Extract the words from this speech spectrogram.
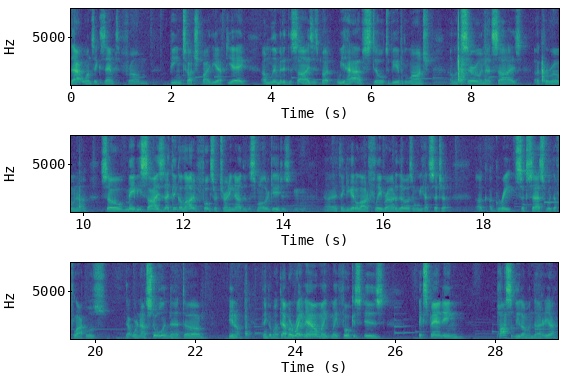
that one's exempt from being touched by the FDA. I'm limited to sizes, but we have still to be able to launch a Lancero in that size, a Corona. So maybe sizes. I think a lot of folks are turning now to the smaller gauges. Uh, I think you get a lot of flavor out of those, and we had such a, a, a great success with the flacos that were not stolen. That um, you know, think about that. But right now, my, my focus is expanding, possibly La Mandarria,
